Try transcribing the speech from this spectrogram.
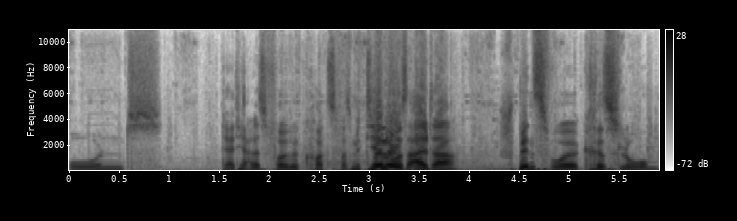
Und der hat hier alles vollgekotzt. Was ist mit dir los, Alter? Spinnst wohl, Chris Lohm.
